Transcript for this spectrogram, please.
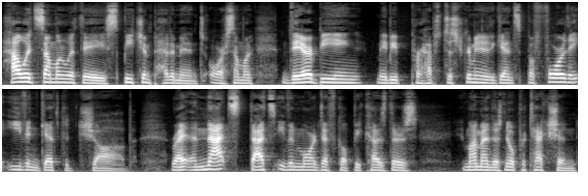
how would someone with a speech impediment or someone they're being maybe perhaps discriminated against before they even get the job, right? And that's that's even more difficult because there's in my mind there's no protection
